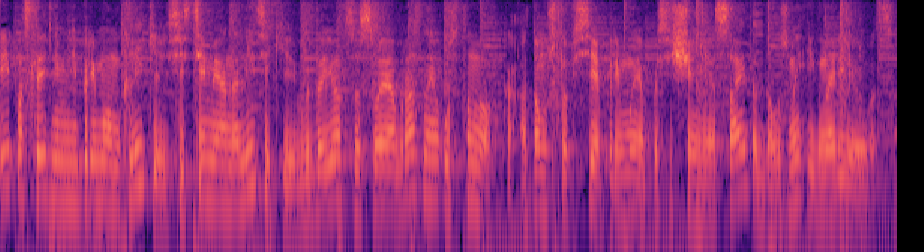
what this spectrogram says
При последнем непрямом клике системе аналитики выдается своеобразная установка о том, что все прямые посещения сайта должны игнорироваться.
